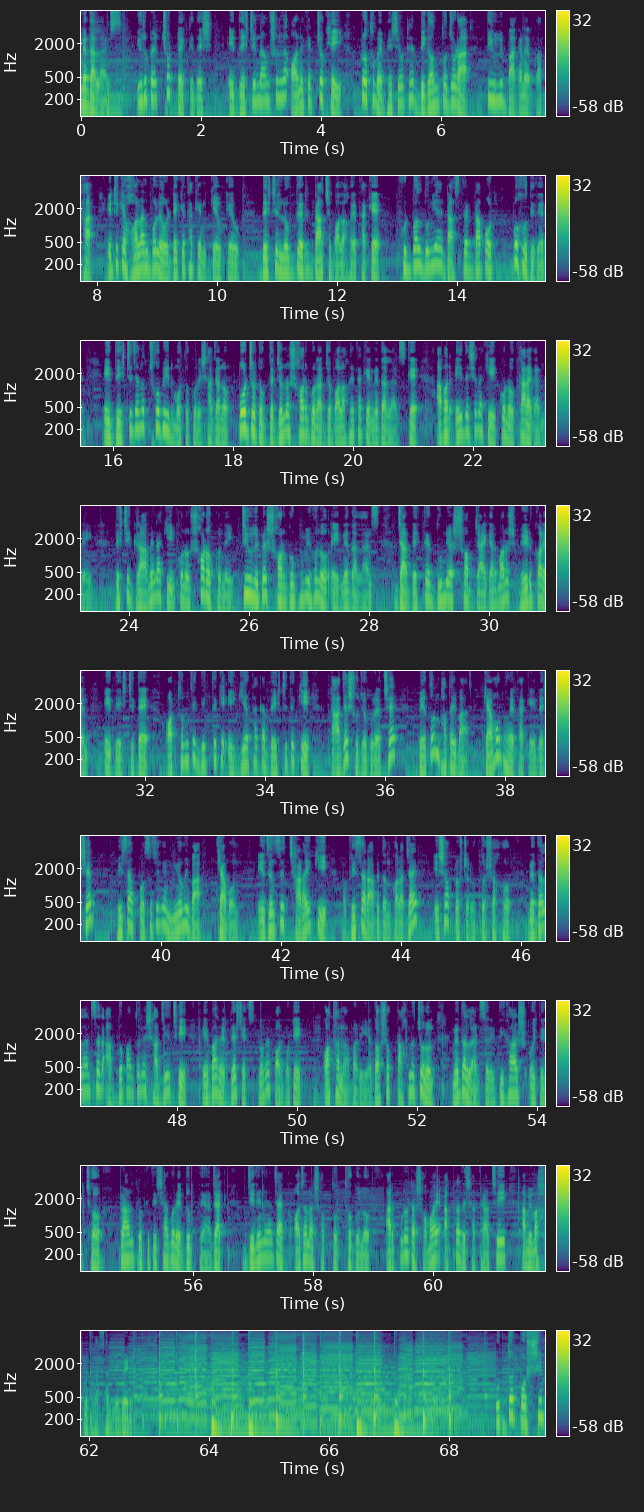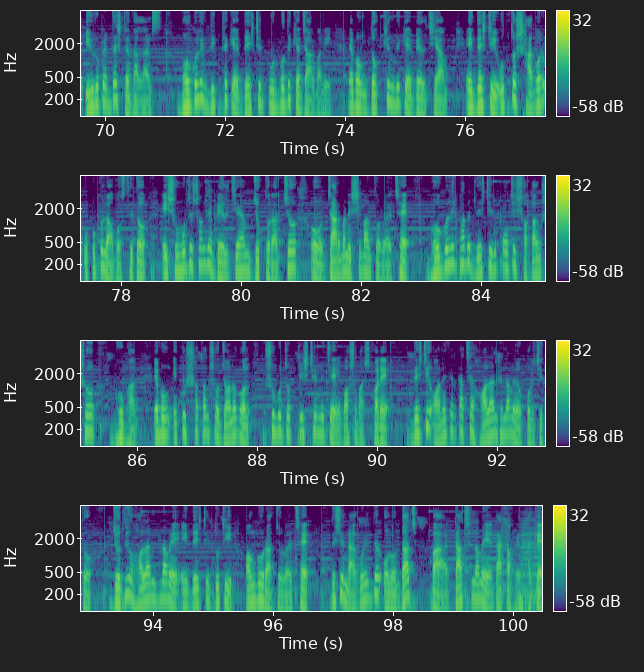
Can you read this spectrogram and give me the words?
Netherlands, ইউরোপের ছোট্ট একটি দেশ। এই দেশটির নাম শুনলে অনেকের চোখেই প্রথমে ভেসে ওঠে দিগন্ত জোড়া টিউলিপ বাগানের কথা। এটিকে হল্যান্ড বলেও ডেকে থাকেন কেউ কেউ। দেশটির লোকদের ডাচ বলা হয়ে থাকে। ফুটবল দুনিয়ায় ডাচদের দাপট বহুদিনের। এই দেশটি যেন ছবির মতো করে সাজানো। পর্যটকদের জন্য স্বর্গরাজ্য বলা হয়ে থাকে নেদারল্যান্ডসকে। আবার এই দেশে নাকি কোনো কারাগার নেই। দেশটির গ্রামে নাকি কোনো সড়কও নেই। টিউলিপের স্বর্গভূমি হলো এই নেদারল্যান্ডস, যা দেখতে দুনিয়ার সব জায়গার মানুষ ভিড় করেন এই দেশটিতে। অর্থনৈতিক দিক থেকে এগিয়ে থাকা দেশটিতে কি কাজের সুযোগ রয়েছে? বেতন ভাতাই বা কেমন হয়ে থাকে এই দেশের? ভিসা প্রসেসিংয়ের নিয়মই বা কেমন? এজেন্সি ছাড়াই কি ভিসার আবেদন করা যায়? এসব প্রশ্নের উত্তর সহ নেদারল্যান্ডসের আদ্যপান্তনে সাজিয়েছি এবারের দেশ এক্সপ্লোরের পর্বটি। কথা না বাড়িয়ে। দর্শক, তাহলে চলুন নেদারল্যান্ডসের ইতিহাস, ঐতিহ্য, প্রাণ প্রকৃতির সাগরে ডুব দেওয়া যাক। জেনে নেওয়া যাক অজানা সব তথ্যগুলো। আর পুরোটা সময় আপনাদের সাথে আছি আমি মাহমুদুল হাসান নিবিড়। উত্তর, পশ্চিম ইউরোপের দেশ নেদারল্যান্ডস। ভৌগোলিক দিক থেকে দেশটির পূর্ব দিকে জার্মানি এবং দক্ষিণ দিকে বেলজিয়াম। এই দেশটি উত্তর সাগর উপকূলে অবস্থিত। এই সমুদ্রের সঙ্গে বেলজিয়াম, যুক্তরাজ্য ও জার্মানির সীমান্ত রয়েছে। ভৌগোলিকভাবে দেশটির পঁচিশ শতাংশ ভূভাগ এবং একুশ শতাংশ জনগণ সমুদ্র পৃষ্ঠের নিচে বসবাস করে। দেশটি অনেকের কাছে হল্যান্ড নামেও পরিচিত, যদিও হল্যান্ড নামে এই দেশটির দুটি অঙ্গরাজ্য রয়েছে। দেশের নাগরিকদের ওলন্দাজ বা ডাচ নামে ডাকা হয়ে থাকে।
